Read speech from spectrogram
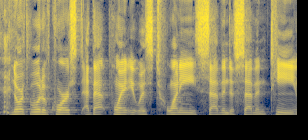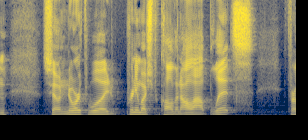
Northwood, of course, at that point it was 27 to 17. So Northwood pretty much called an all-out blitz for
